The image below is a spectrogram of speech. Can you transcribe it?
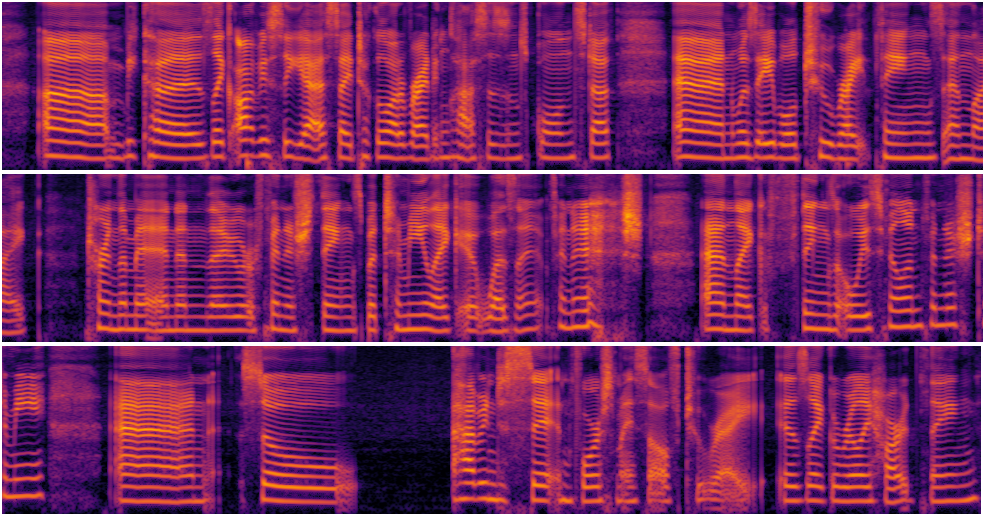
um, because, like, obviously, yes, I took a lot of writing classes in school and stuff and was able to write things and, like, turn them in and they were finished things but to me like it wasn't finished and like things always feel unfinished to me and so having to sit and force myself to write is like a really hard thing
